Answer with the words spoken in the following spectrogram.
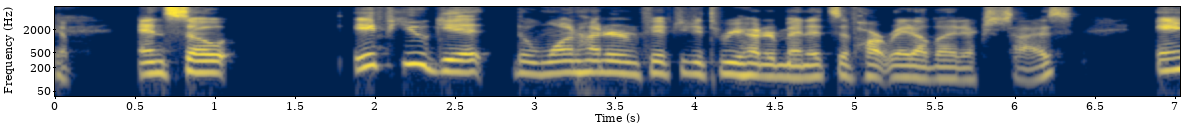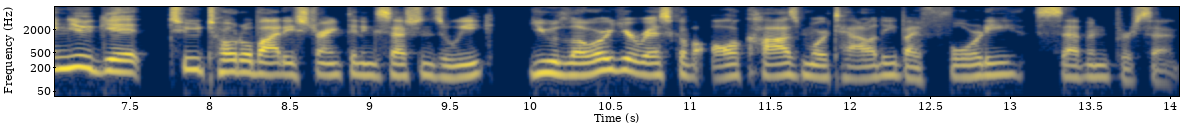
Yep. And so if you get the 150 to 300 minutes of heart rate elevated exercise and you get two total body strengthening sessions a week you lower your risk of all cause mortality by 47% Dang.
